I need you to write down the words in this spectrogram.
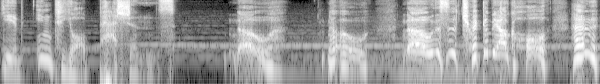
Give in to your passions. No, no, no, this is a trick of the alcohol and,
